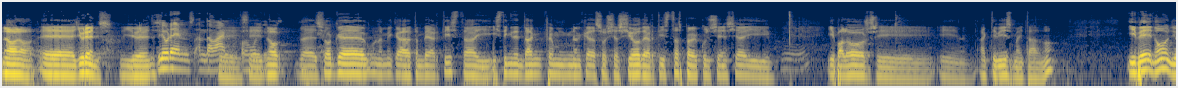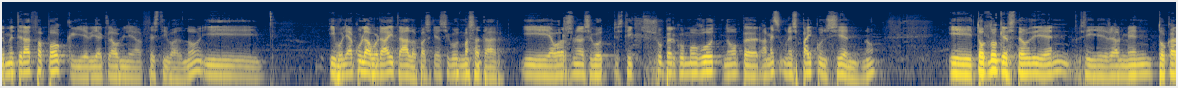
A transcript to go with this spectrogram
No, no, eh, Llorenç. Llorenç. Llorenç, endavant. Sí, sí. No, eh, soc eh, una mica també artista i, i estic intentant fer una mica d'associació d'artistes per consciència i, i valors i, i activisme i tal, no? I bé, no, jo m'he enterat fa poc que hi havia Clownia Festival, no? I, i volia col·laborar i tal, el que passa que ha sigut massa tard i llavors no ha sigut, estic super commogut no? per, a més un espai conscient no? i tot el que esteu dient o sigui, realment toca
